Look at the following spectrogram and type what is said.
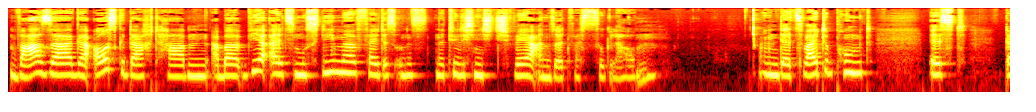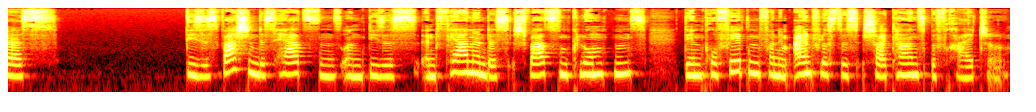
Wahrsager ausgedacht haben. Aber wir als Muslime fällt es uns natürlich nicht schwer, an so etwas zu glauben. Und der zweite Punkt ist, dass dieses Waschen des Herzens und dieses Entfernen des schwarzen Klumpens den Propheten von dem Einfluss des Scheitans befreite.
